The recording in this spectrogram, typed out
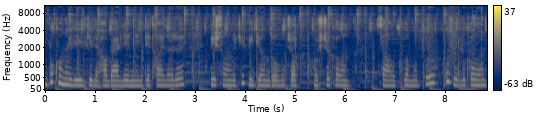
bu konuyla ilgili haberlerinin detayları bir sonraki videomda olacak. Hoşçakalın. Sağlıklı, mutlu, huzurlu kalın.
